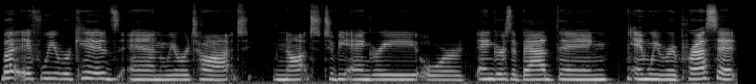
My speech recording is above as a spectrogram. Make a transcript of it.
But if we were kids and we were taught not to be angry or anger is a bad thing and we repress it,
